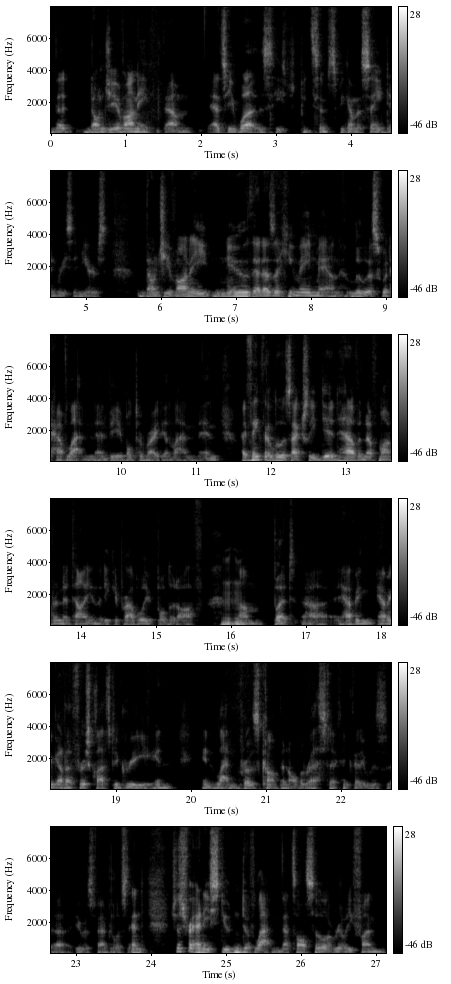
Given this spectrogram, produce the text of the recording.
that Don Giovanni, um, as he was, he's since become a saint in recent years. Don Giovanni knew that as a humane man, Lewis would have Latin and be able to write in Latin. And I think that Lewis actually did have enough modern Italian that he could probably have pulled it off. Mhm. Um, but uh, having having got a first class degree in in Latin prose comp and all the rest, I think that it was uh, it was fabulous. And just for any student of Latin, that's also a really fun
